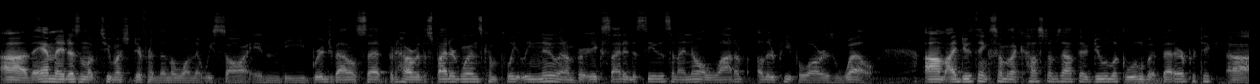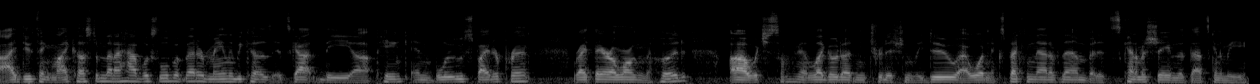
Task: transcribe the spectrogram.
Uh, the Aunt May doesn't look too much different than the one that we saw in the Bridge Battle set, but however, the Spider Gwen's completely new, and I'm very excited to see this, and I know a lot of other people are as well. Um, I do think some of the customs out there do look a little bit better. Partic- uh, I do think my custom that I have looks a little bit better, mainly because it's got the uh, pink and blue spider print right there along the hood, uh, which is something that LEGO doesn't traditionally do. I wasn't expecting that of them, but it's kind of a shame that that's going to be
